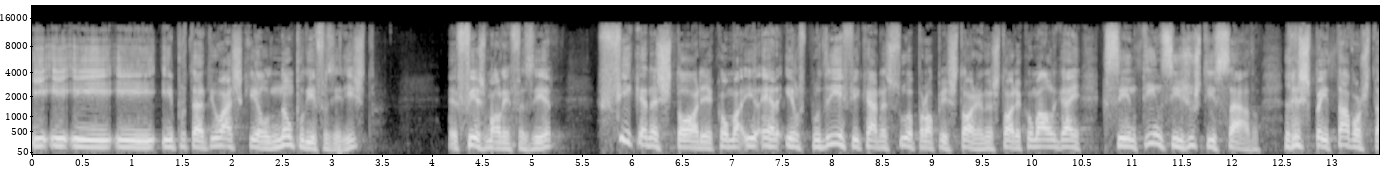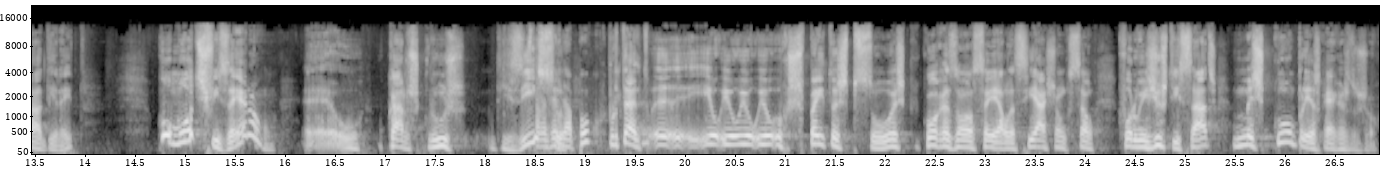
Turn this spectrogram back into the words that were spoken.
E, e, e, e, portanto, eu acho que ele não podia fazer isto, fez mal em fazer, fica na história, como ele poderia ficar na sua própria história, na história como alguém que, sentindo-se injustiçado, respeitava o Estado de Direito como outros fizeram. Eh, o Carlos Cruz diz isso. Há pouco? Portanto, eh, eu, eu, eu, eu, respeito as pessoas que, com razão ou sem ela, se acham que são, foram injustiçados, mas cumprem as regras do jogo.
